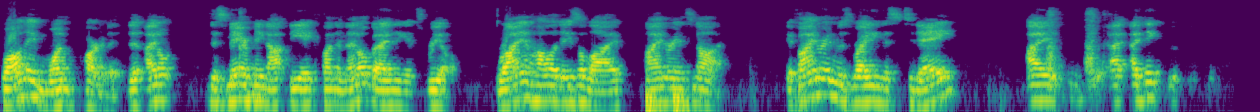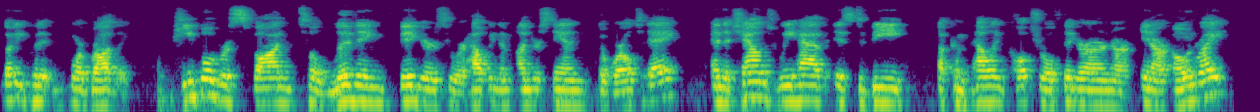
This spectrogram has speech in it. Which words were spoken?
Well, I'll name one part of it. I don't. This may or may not be a fundamental, but I think it's real. Ryan Holiday's alive. Ayn Rand's not. If Ayn Rand was writing this today, I, I, I think. Let me put it more broadly. People respond to living figures who are helping them understand the world today, and the challenge we have is to be a compelling cultural figure in our in our own right,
